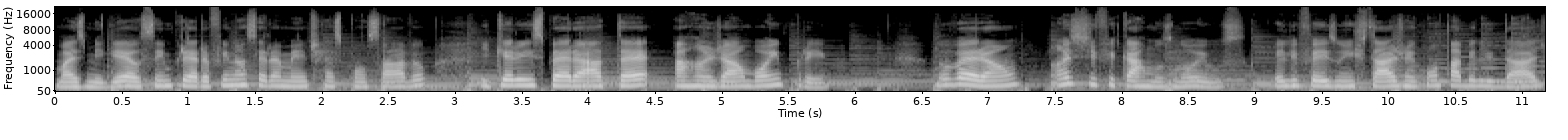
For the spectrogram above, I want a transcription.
mas Miguel sempre era financeiramente responsável e queria esperar até arranjar um bom emprego. No verão, antes de ficarmos noivos, ele fez um estágio em contabilidade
